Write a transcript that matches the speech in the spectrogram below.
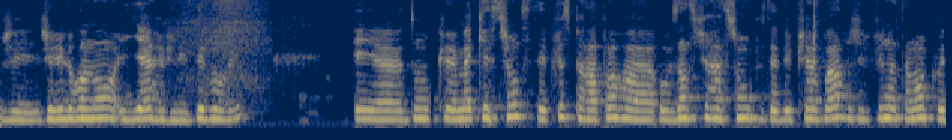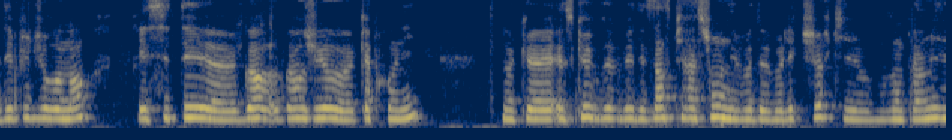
j'ai lu le roman hier et je l'ai dévoré. Et euh, donc ma question, c'était plus par rapport aux inspirations que vous avez pu avoir. J'ai vu notamment qu'au début du roman est cité Gorgio Caproni. Donc est-ce que vous avez des inspirations au niveau de vos lectures qui vous ont permis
